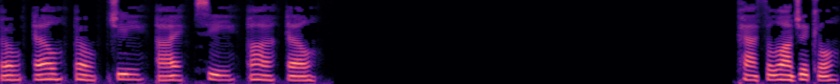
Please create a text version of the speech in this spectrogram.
O L O G I C A L Pathological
